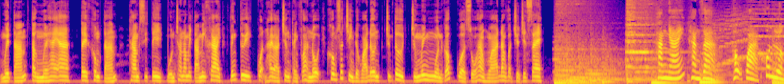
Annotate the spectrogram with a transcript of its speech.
18 tầng 12A T08 Tham City 458 Minh Khai, Vĩnh Tuy, quận Hai Bà Trưng, thành phố Hà Nội không xuất trình được hóa đơn chứng từ chứng minh nguồn gốc của số hàng hóa đang vận chuyển trên xe. Hàng nhái, hàng giả, hậu quả khôn lường.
